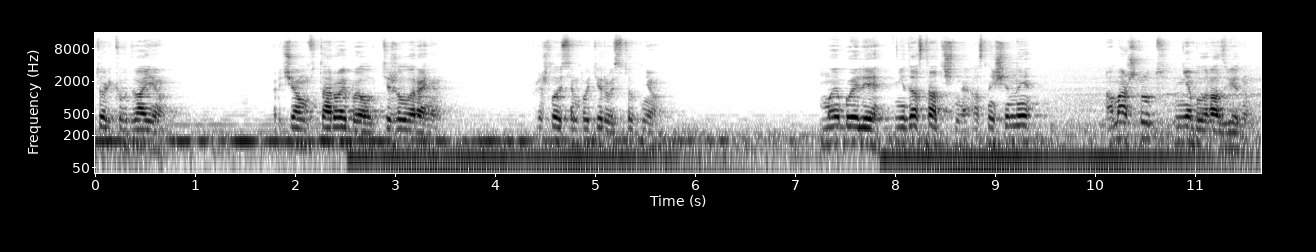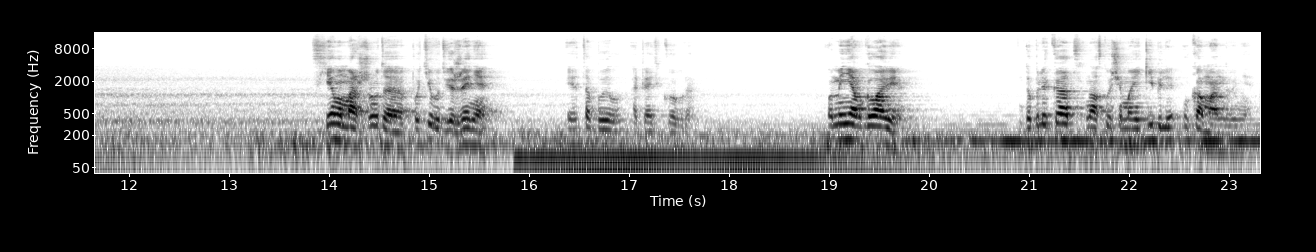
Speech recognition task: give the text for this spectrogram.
только вдвоем. Причем второй был тяжело ранен. Пришлось ампутировать ступню. Мы были недостаточно оснащены, а маршрут не был разведан. Схема маршрута, пути выдвижения – это был опять Кобра. У меня в голове. Дубликат на случай моей гибели у командования.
